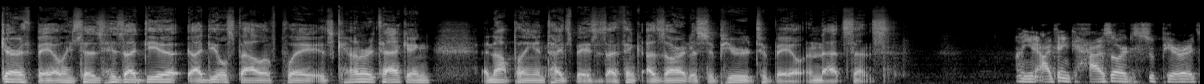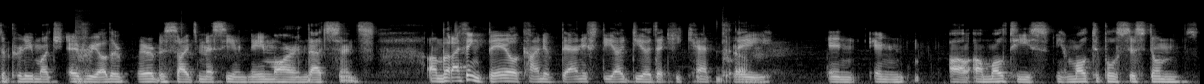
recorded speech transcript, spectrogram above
Gareth Bale. He says his idea ideal style of play is counterattacking and not playing in tight spaces. I think Hazard is superior to Bale in that sense. I mean, I think Hazard is superior to pretty much every other player besides Messi and Neymar in that sense. Um, but I think Bale kind of banished the idea that he can't play yeah. in in uh, a multi you know, multiple systems.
